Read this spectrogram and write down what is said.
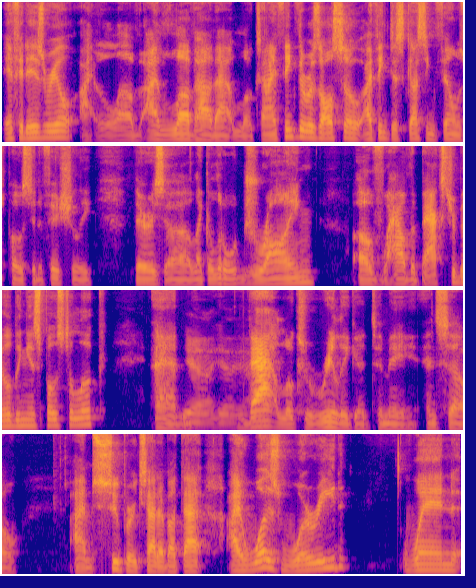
if it is real, I love I love how that looks. And I think there was also I think discussing films posted officially. There's uh, like a little drawing of how the Baxter building is supposed to look. And yeah, yeah, yeah. that looks really good to me. And so I'm super excited about that. I was worried when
